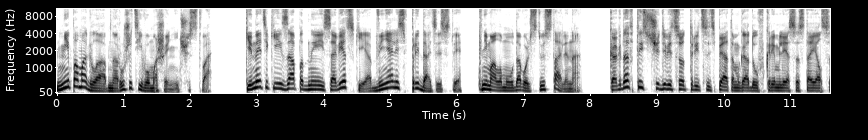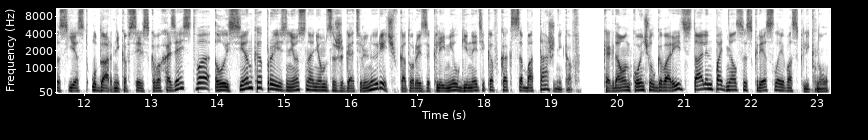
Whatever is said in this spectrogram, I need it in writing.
не помогла обнаружить его мошенничество. Кинетики и западные, и советские обвинялись в предательстве, к немалому удовольствию Сталина. Когда в 1935 году в Кремле состоялся съезд ударников сельского хозяйства, Лысенко произнес на нем зажигательную речь, в которой заклеймил генетиков как саботажников — когда он кончил говорить, Сталин поднялся с кресла и воскликнул.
